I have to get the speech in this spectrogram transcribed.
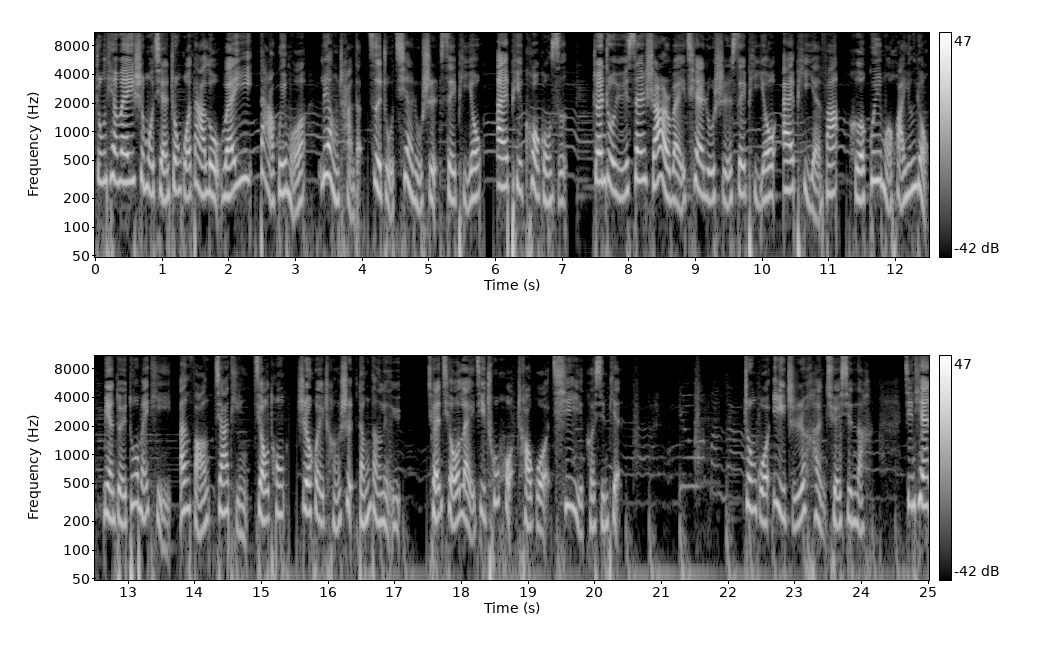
中天微是目前中国大陆唯一大规模量产的自主嵌入式 CPU IP Core 公司，专注于三十二位嵌入式 CPU IP 研发和规模化应用，面对多媒体、安防、家庭、交通、智慧城市等等领域，全球累计出货超过七亿颗芯片。中国一直很缺芯呢。今天，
